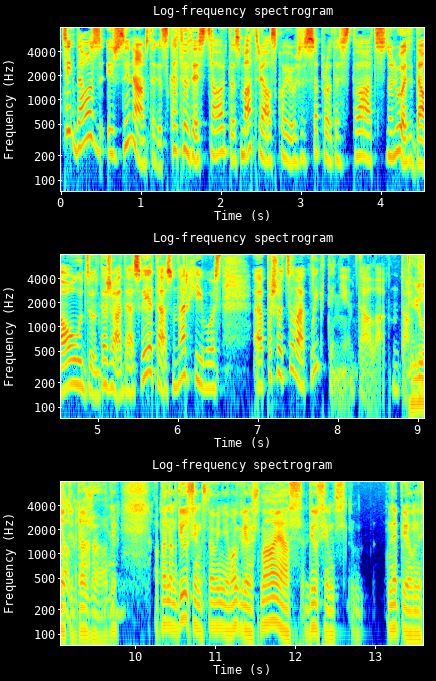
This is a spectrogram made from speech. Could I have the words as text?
Cik daudz ir zināms, tagad skatoties cauri tos materiālus, ko jūs saprotat, esat vācis nu, ļoti daudz un dažādās vietās un arhīvos par šo cilvēku likteņiem tālāk? Nu, Ļoti dažādi. Apmēram 200 no viņiem atgriežas mājās, 200 nepilni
